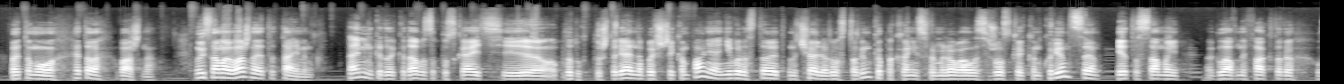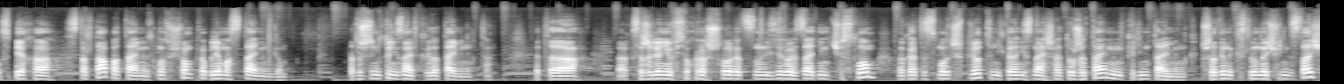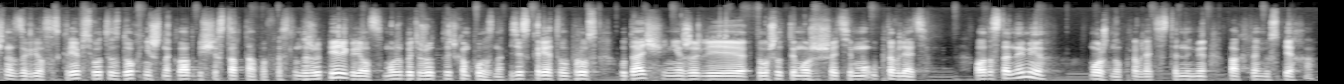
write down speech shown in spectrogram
Поэтому это важно. Ну и самое важное – это тайминг. Тайминг — это когда вы запускаете э, продукт, потому что реально большие компании, они вырастают в начале роста рынка, пока не сформировалась жесткая конкуренция. И это самый главный фактор успеха стартапа — тайминг. Но в чем проблема с таймингом? Потому что никто не знает, когда тайминг-то. Это к сожалению, все хорошо рационализировать задним числом, но когда ты смотришь вперед, ты никогда не знаешь, а это уже тайминг или не тайминг. Потому что рынок, если он еще недостаточно загрелся, скорее всего, ты сдохнешь на кладбище стартапов. Если он даже перегрелся, может быть, уже слишком поздно. Здесь скорее это вопрос удачи, нежели того, что ты можешь этим управлять. А вот остальными можно управлять остальными факторами успеха.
